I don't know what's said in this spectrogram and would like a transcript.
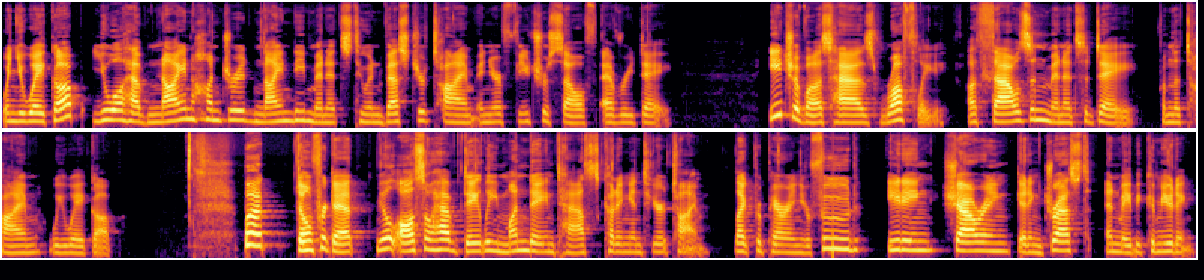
When you wake up, you will have 990 minutes to invest your time in your future self every day. Each of us has roughly a thousand minutes a day from the time we wake up. But don't forget, you'll also have daily mundane tasks cutting into your time, like preparing your food, eating, showering, getting dressed, and maybe commuting.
